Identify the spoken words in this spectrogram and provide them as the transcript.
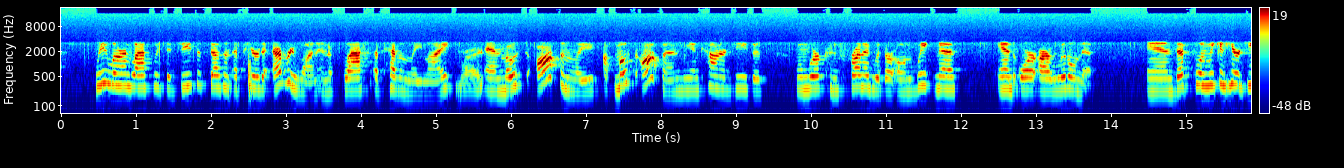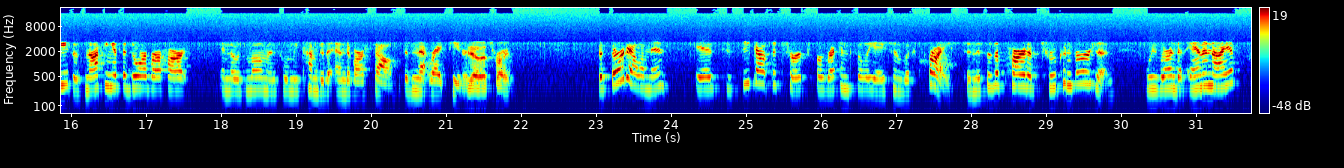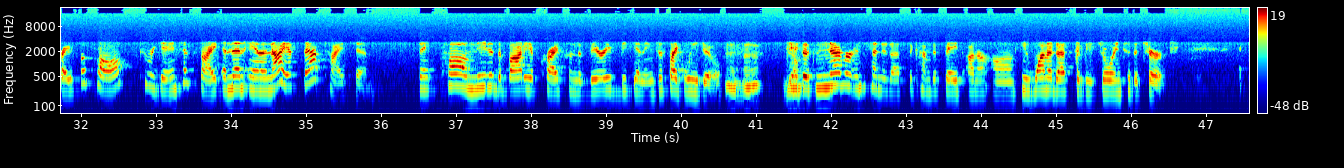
we learned last week that Jesus doesn't appear to everyone in a flash of heavenly light. Right. And most oftenly, most often we encounter Jesus when we're confronted with our own weakness and or our littleness. And that's when we can hear Jesus knocking at the door of our heart in those moments when we come to the end of ourselves. Isn't that right, Peter? Yeah, that's right. The third element is to seek out the church for reconciliation with Christ. And this is a part of true conversion. We learned that Ananias prayed for Paul to regain his sight, and then Ananias baptized him. St. Paul needed the body of Christ from the very beginning, just like we do. Mm-hmm. Yep. Jesus never intended us to come to faith on our own. He wanted us to be joined to the church.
